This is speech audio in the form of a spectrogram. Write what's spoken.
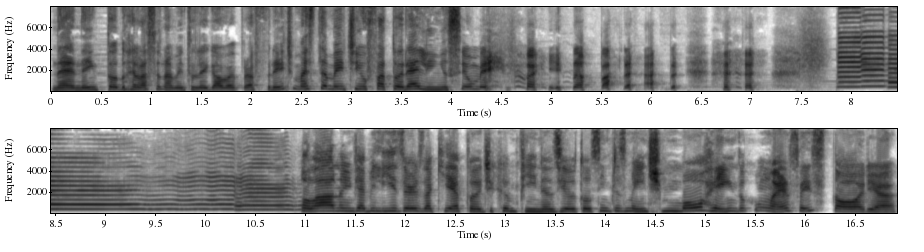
né, nem todo relacionamento legal vai pra frente, mas também tinha o fator Elinho ciumento aí na parada. Olá, no Inviabilizers, aqui é Pan de Campinas e eu tô simplesmente morrendo com essa história.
